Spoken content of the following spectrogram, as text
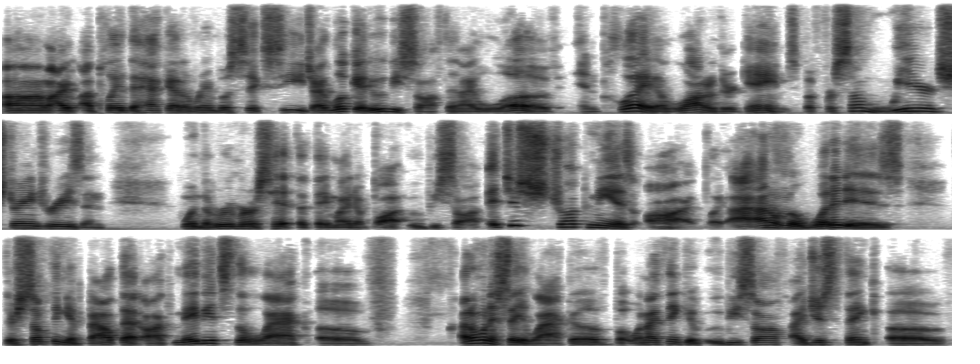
Um, I, I, played the heck out of Rainbow Six Siege. I look at Ubisoft and I love and play a lot of their games, but for some weird, strange reason, when the rumors hit that they might have bought Ubisoft, it just struck me as odd. Like I, I don't know what it is. There's something about that. Maybe it's the lack of. I don't want to say lack of, but when I think of Ubisoft, I just think of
